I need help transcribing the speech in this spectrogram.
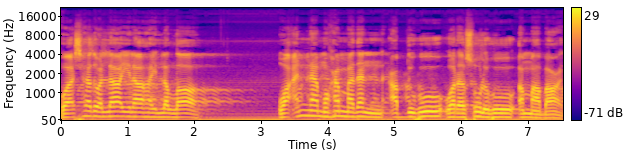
واشهد ان لا اله الا الله وان محمدا عبده ورسوله اما بعد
